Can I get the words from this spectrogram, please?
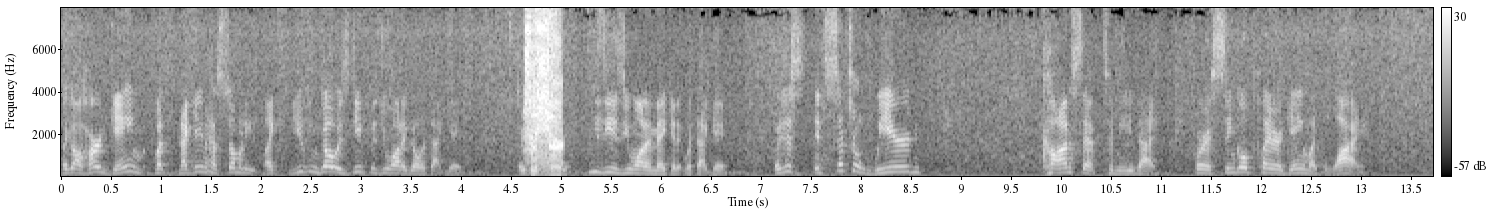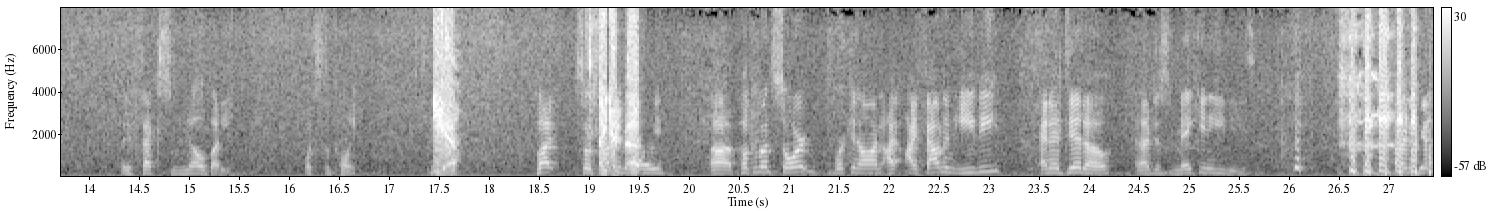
like a hard game, but that game has so many. Like you can go as deep as you want to go with that game. For sure. As easy as you want to make it with that game. But just it's such a weird concept to me that for a single player game, like why? It affects nobody. What's the point? Yeah. But so Stardew. Valley, uh, Pokemon Sword, working on. I, I found an Eevee and a Ditto, and I'm just making Eevees. Trying to get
